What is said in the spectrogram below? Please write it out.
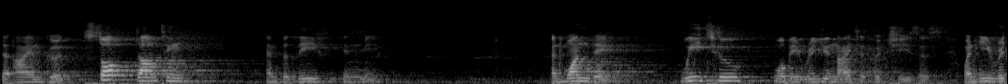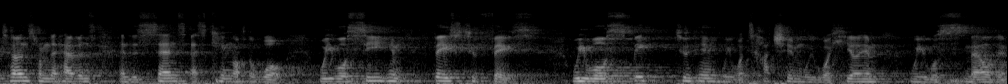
that I am good. Stop doubting and believe in me. And one day, we too will be reunited with Jesus. When he returns from the heavens and descends as King of the world, we will see him face to face. We will speak to him, we will touch him, we will hear him, we will smell him,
